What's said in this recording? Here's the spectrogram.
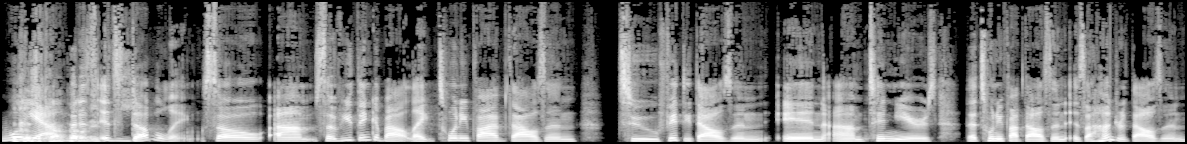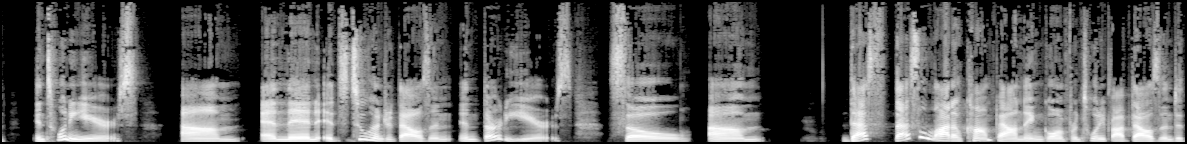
well yeah but it's, it's doubling so um so if you think about like 25000 to 50000 in um 10 years that 25000 is 100000 in 20 years um and then it's 200000 in 30 years so um that's that's a lot of compounding going from 25000 to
